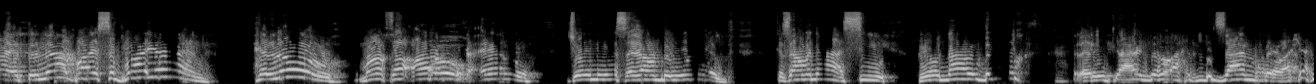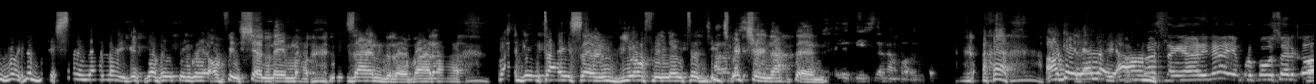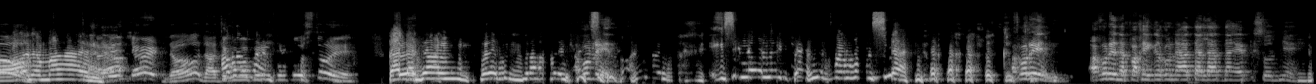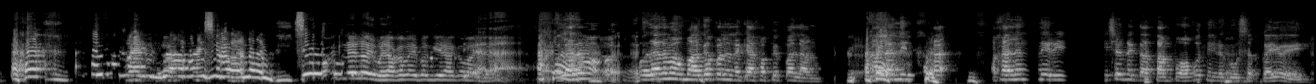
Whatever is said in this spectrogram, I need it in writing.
Ito na, para! Hello, mga ka-RL joining us around the world. Kasama na si Ronaldo, Ricardo at Lisandro. Ayan, for the first time laloy, gagamitin ko yung official name mo, Lisandro, para pagay tayo sa review of related literature natin. okay, Leloy. Um, Mas, nangyari na yung proposal ko. Oo naman. Ah, Richard, no? Dati ko pa naman. pinapropose to eh. Talagang pwede dropper. Ako rin. Isilalay ka nag-propose yan. Ako rin. Ako rin, napakinggan ko na ata lahat ng episode niya eh. Talagang dropper si Ronald. Sino? Leloy? Wala ka ba ibang ginagawa dyan? Wala naman, wala naman, umaga pa lang, nagkakape pa lang. Akala ni, akala ni Richard nagtatampo ako at nag-usap kayo eh.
